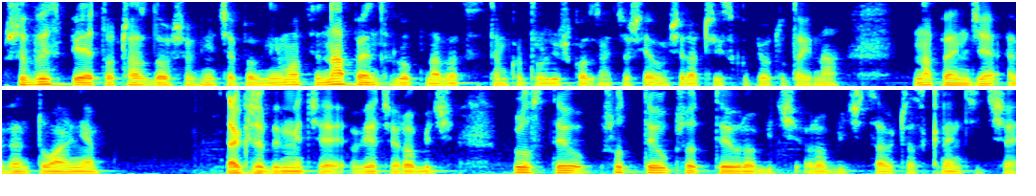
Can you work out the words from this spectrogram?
przy wyspie, to czas do osiągnięcia pełnej mocy, napęd lub nawet system kontroli uszkodzeń, chociaż ja bym się raczej skupiał tutaj na napędzie, ewentualnie tak, żeby miecie, wiecie, robić plus tył, przód, tył, przód, tył, robić, robić cały czas, kręcić się.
